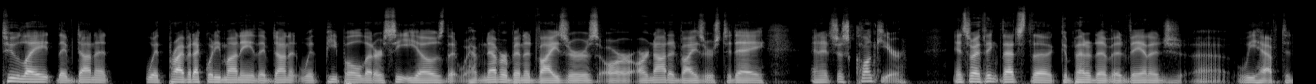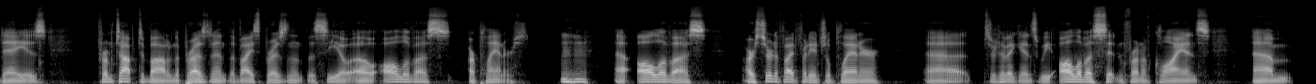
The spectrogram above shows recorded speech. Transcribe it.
too late. They've done it with private equity money. They've done it with people that are CEOs that have never been advisors or are not advisors today. And it's just clunkier. And so I think that's the competitive advantage uh, we have today is from top to bottom, the president, the vice president, the COO, all of us are planners. Mm-hmm. Uh, all of us are certified financial planner uh, certificates. We all of us sit in front of clients. Um,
